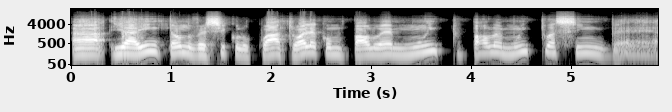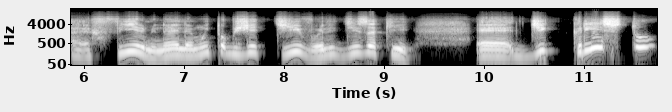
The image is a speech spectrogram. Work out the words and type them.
Ah, e aí, então, no versículo 4, olha como Paulo é muito, Paulo é muito assim, é, é firme, né? Ele é muito objetivo. Ele diz aqui: é, de Cristo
